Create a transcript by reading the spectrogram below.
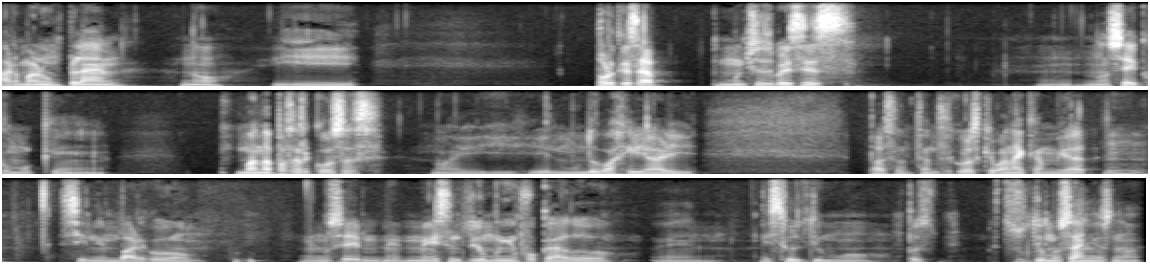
armar un plan, ¿no? Y. Porque, o sea, muchas veces. mm, No sé, como que. Van a pasar cosas, ¿no? Y, y el mundo va a girar y. Pasan tantas cosas que van a cambiar. Sin embargo, no sé, me, me he sentido muy enfocado en este último, pues, estos últimos años, ¿no?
